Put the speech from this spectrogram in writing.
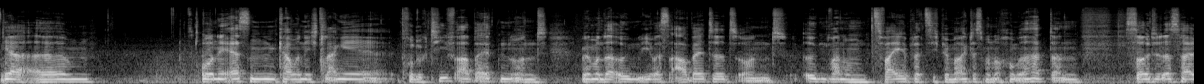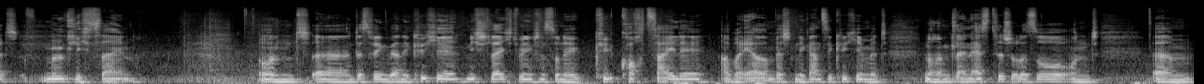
ja, ähm, ohne Essen kann man nicht lange produktiv arbeiten und wenn man da irgendwie was arbeitet und irgendwann um zwei plötzlich bemerkt, dass man noch Hunger hat, dann sollte das halt möglich sein. Und äh, deswegen wäre eine Küche nicht schlecht, wenigstens so eine Kü Kochzeile, aber eher am besten eine ganze Küche mit noch einem kleinen Esstisch oder so und ähm,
